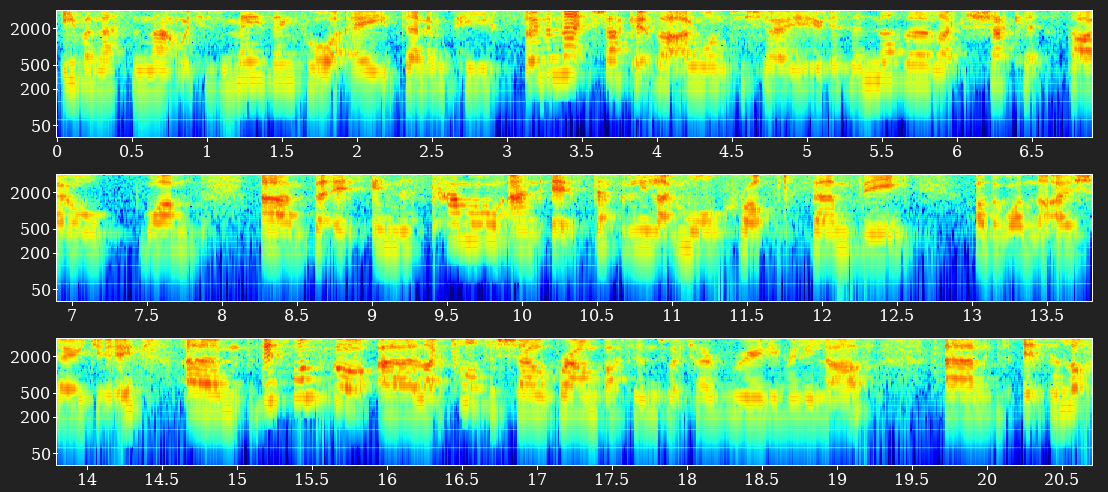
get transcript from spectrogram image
even less than that which is amazing for a denim piece. So the next jacket that I want to show you is another like shacket style one um, but it's in this camel and it's definitely like more cropped than the other one that I showed you. Um, this one's got uh, like tortoiseshell brown buttons, which I really, really love. And it's a lot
